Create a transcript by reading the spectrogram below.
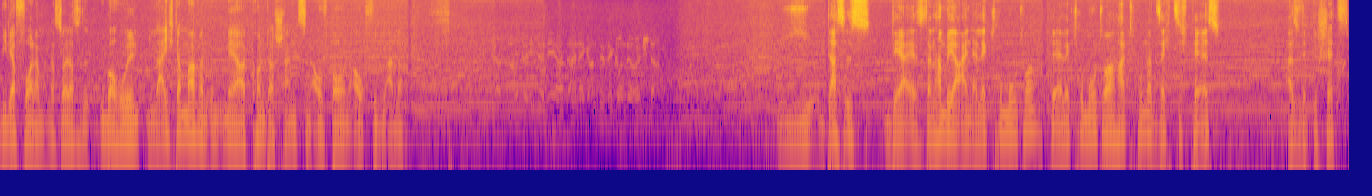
wie der Vordermann. Das soll das Überholen leichter machen und mehr Konterchancen aufbauen, auch für die anderen. Das ist der S. Dann haben wir ja einen Elektromotor. Der Elektromotor hat 160 PS. Also wird geschätzt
